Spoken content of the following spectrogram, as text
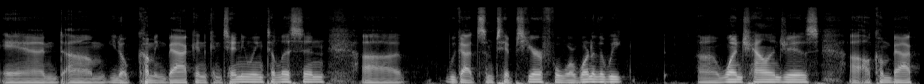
and um, you know coming back and continuing to listen uh, we got some tips here for one of the week uh, one challenges. Uh, I'll come back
